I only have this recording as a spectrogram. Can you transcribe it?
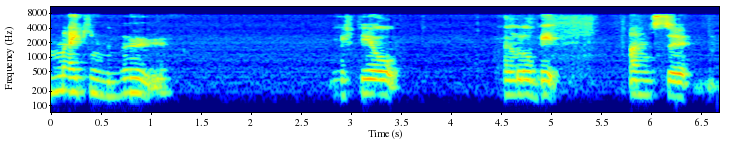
making the move, you feel a little bit uncertain.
